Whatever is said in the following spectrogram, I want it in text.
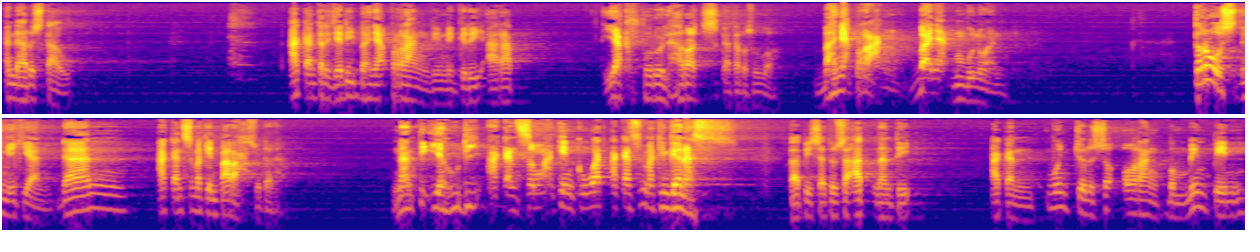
Anda harus tahu. Akan terjadi banyak perang di negeri Arab. Yakthurul haraj, kata Rasulullah. Banyak perang, banyak pembunuhan. Terus demikian dan akan semakin parah saudara. Nanti Yahudi akan semakin kuat, akan semakin ganas. Tapi satu saat nanti akan muncul seorang pemimpin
